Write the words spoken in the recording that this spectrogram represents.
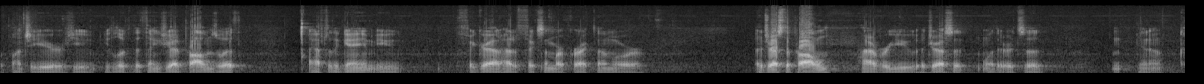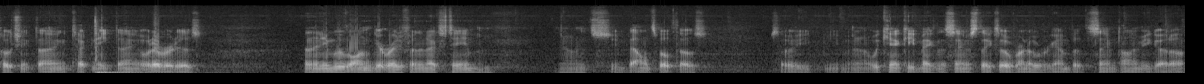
a bunch of years. You, you look at the things you had problems with after the game, you figure out how to fix them or correct them or address the problem, however you address it, whether it's a, you know, coaching thing, technique thing, whatever it is. And then you move on, get ready for the next team, and, you know, it's, you balance both those. So you, you know, we can't keep making the same mistakes over and over again, but at the same time, you gotta,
